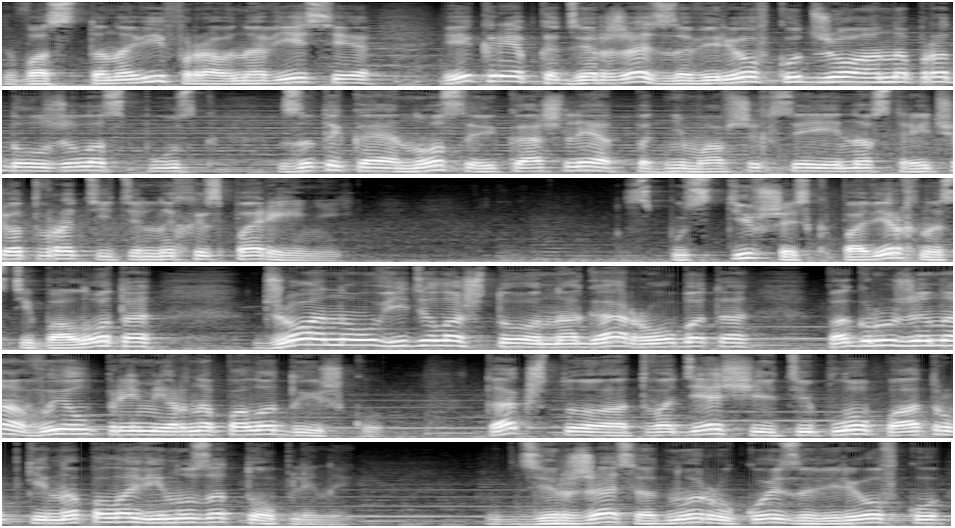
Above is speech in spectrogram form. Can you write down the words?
Восстановив равновесие и крепко держась за веревку, Джоанна продолжила спуск, затыкая нос и кашляя от поднимавшихся ей навстречу отвратительных испарений. Спустившись к поверхности болота, Джоанна увидела, что нога робота погружена в ил примерно по лодыжку, так что отводящие тепло патрубки наполовину затоплены. Держась одной рукой за веревку,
